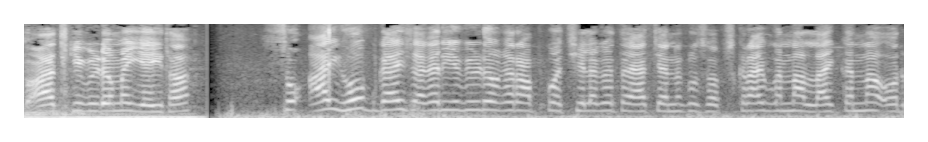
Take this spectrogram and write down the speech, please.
तो आज की वीडियो में यही था। सो आई होप गाइस अगर ये वीडियो अगर आपको अच्छी लगे तो यार चैनल को सब्सक्राइब करना लाइक करना और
